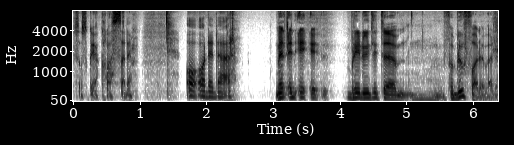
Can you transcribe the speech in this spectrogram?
så skulle jag klassa det. Och, och det där. Men blir du inte lite mm, förbluffad över det?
